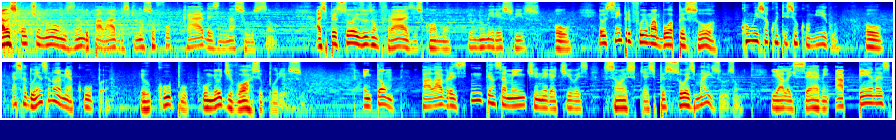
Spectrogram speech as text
Elas continuam usando palavras que não são focadas na solução. As pessoas usam frases como eu não mereço isso ou eu sempre fui uma boa pessoa, como isso aconteceu comigo? Ou essa doença não é minha culpa, eu culpo o meu divórcio por isso. Então, palavras intensamente negativas são as que as pessoas mais usam e elas servem apenas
